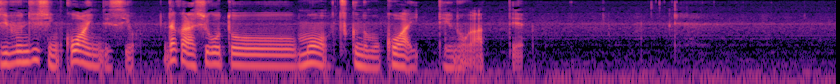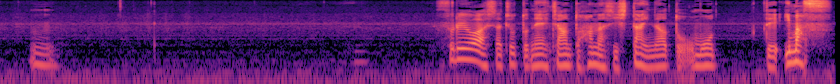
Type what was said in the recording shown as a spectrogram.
自分自身怖いんですよ。だから仕事もつくのも怖いっていうのがあって。うん。それを明日ちょっとねちゃんと話したいなと思っています。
